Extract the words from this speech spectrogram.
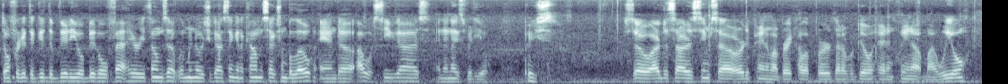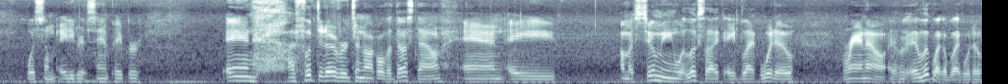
Don't forget to give the video a big old fat hairy thumbs up. Let me know what you guys think in the comment section below. And uh, I will see you guys in the next video. Peace. So I decided, seems I already painted my brake caliper, that I would go ahead and clean out my wheel with some 80 grit sandpaper and I flipped it over to knock all the dust down and a I'm assuming what looks like a black widow ran out. It, it looked like a black widow.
